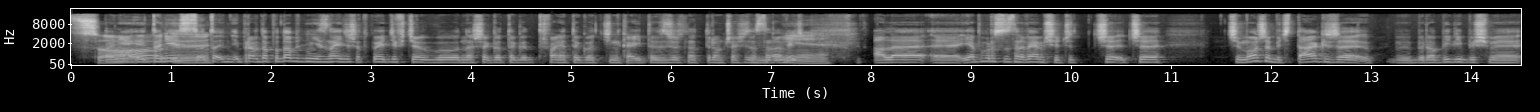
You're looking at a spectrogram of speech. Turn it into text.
co? To nie, to nie jest, Y, to nie, prawdopodobnie nie znajdziesz odpowiedzi w ciągu naszego tego, trwania tego odcinka i to jest rzecz, nad którą trzeba się zastanowić. Nie. Ale e, ja po prostu zastanawiałem się, czy, czy, czy, czy może być tak, że robilibyśmy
